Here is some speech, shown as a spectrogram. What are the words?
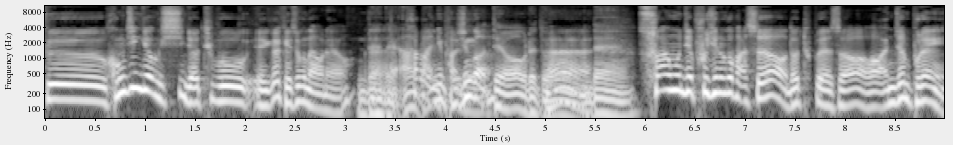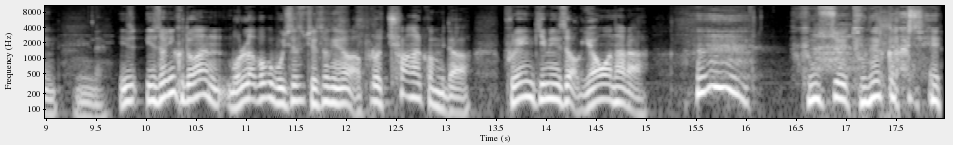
그 홍진경 씨 유튜브 얘기가 계속 나오네요. 네네. 네. 아, 많이 보신 것 같아요. 그래도. 네. 네. 수학 문제 푸시는 거 봤어요. 노트북에서 완전 브레인. 네. 인석이 그동안 몰라보고 무시해서 죄송해요. 앞으로 추앙할 겁니다. 브레인 김인석 영원하라. 금수저의 두뇌까지.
